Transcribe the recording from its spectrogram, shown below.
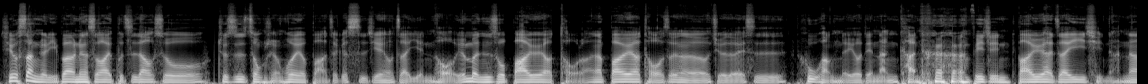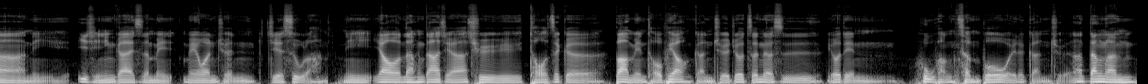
其实上个礼拜那时候还不知道说，就是中选会有把这个时间又再延后。原本是说八月要投了，那八月要投，真的我觉得也是护航的有点难看，毕竟八月还在疫情呢、啊。那你疫情应该是没没完全结束了，你要让大家去投这个罢免投票，感觉就真的是有点。护航陈波伟的感觉，那当然，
